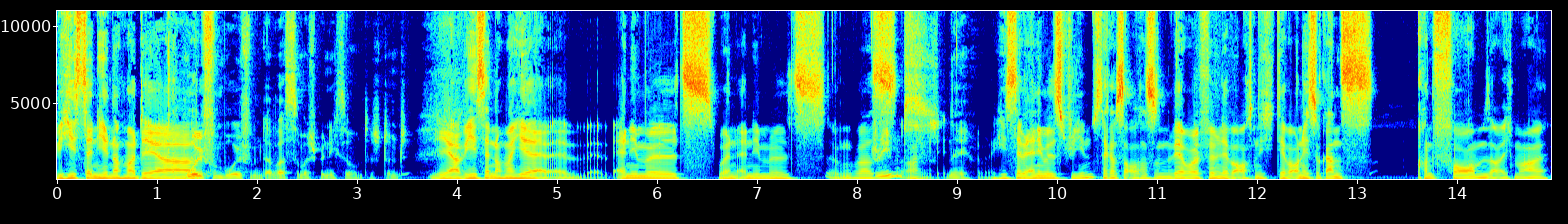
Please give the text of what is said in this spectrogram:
Wie hieß denn hier nochmal der. Wolfen, Wolfen, da war es zum Beispiel nicht so, das stimmt. Ja, wie hieß denn nochmal hier äh, Animals, When Animals irgendwas? Dreams? Oh, nee. Hieß der Animals Dreams? Da gab es auch noch so einen Werwolf-Film, der war auch nicht, der war auch nicht so ganz konform, sag ich mal.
